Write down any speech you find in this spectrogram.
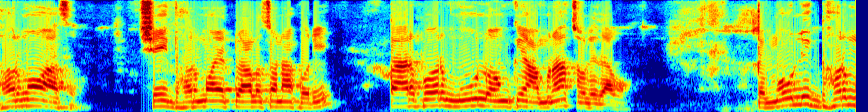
ধর্ম আছে, সেই ধর্ম একটু আলোচনা করি। তারপর মূল অঙ্কে আমরা চলে যাব। তো মৌলিক ধর্ম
